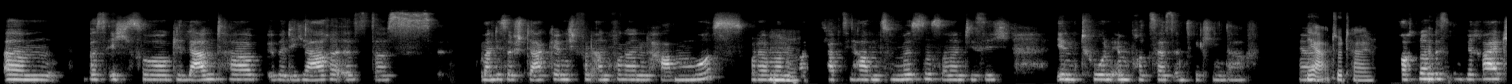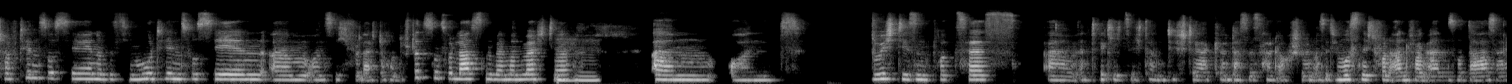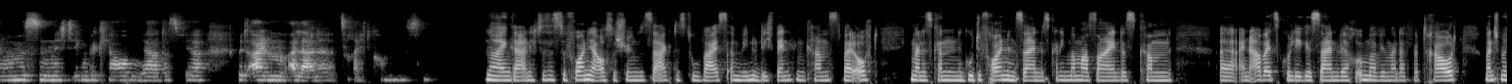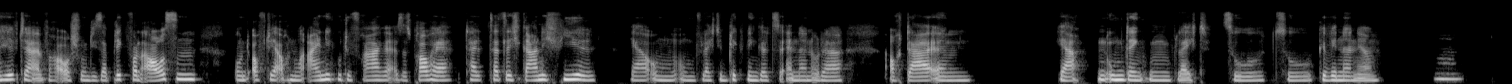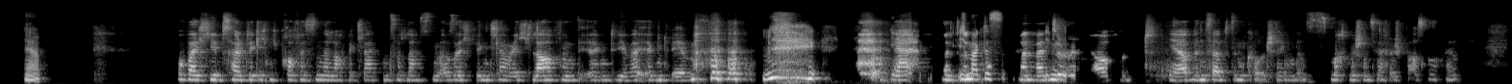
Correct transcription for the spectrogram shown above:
Ähm, was ich so gelernt habe über die Jahre ist, dass man diese Stärke nicht von Anfang an haben muss oder man mhm. glaubt, sie haben zu müssen, sondern die sich im Tun, im Prozess entwickeln darf. Ja, ja total braucht nur ein bisschen Bereitschaft hinzusehen, ein bisschen Mut hinzusehen ähm, und sich vielleicht auch unterstützen zu lassen, wenn man möchte. Mhm. Ähm, und durch diesen Prozess ähm, entwickelt sich dann die Stärke und das ist halt auch schön. Also die muss nicht von Anfang an so da sein. Wir müssen nicht irgendwie glauben, ja, dass wir mit allem alleine zurechtkommen müssen. Nein, gar nicht. Das hast du vorhin ja auch so schön gesagt, dass du weißt, an wen du dich wenden kannst, weil oft, ich meine, das kann eine gute Freundin sein, das kann die Mama sein, das kann äh, ein Arbeitskollege sein, wer auch immer, wie man da vertraut. Manchmal hilft ja einfach auch schon dieser Blick von außen und oft ja auch nur eine gute Frage. Also es braucht ja tatsächlich gar nicht viel, ja, um, um vielleicht den Blickwinkel zu ändern oder auch da ähm, ja ein Umdenken vielleicht zu, zu gewinnen, ja. Mhm. Ja. Wobei ich liebe es halt wirklich, mich professionell auch begleiten zu lassen. Also ich bin, glaube ich, laufend irgendwie bei irgendwem. ja, ich mag das. Mein Mentoring auch und ja, bin selbst im Coaching. Das macht mir schon sehr viel Spaß noch, ja.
